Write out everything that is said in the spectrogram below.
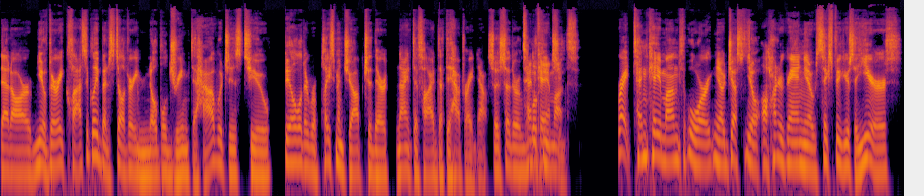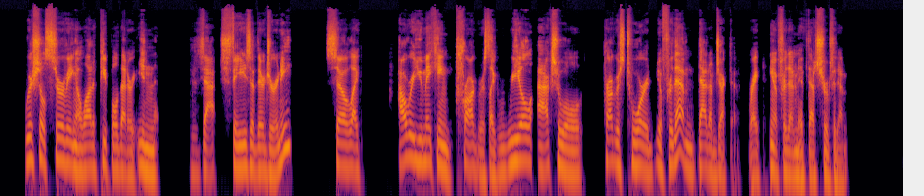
that are, you know, very classically, but it's still a very noble dream to have, which is to build a replacement job to their nine to five that they have right now. So, so they're 10K a month. To, right. 10K a month or, you know, just, you know, a hundred grand, you know, six figures a year. We're still serving a lot of people that are in that phase of their journey. So like, how are you making progress, like real actual progress toward, you know, for them, that objective, right? You know, for them, if that's true for them.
